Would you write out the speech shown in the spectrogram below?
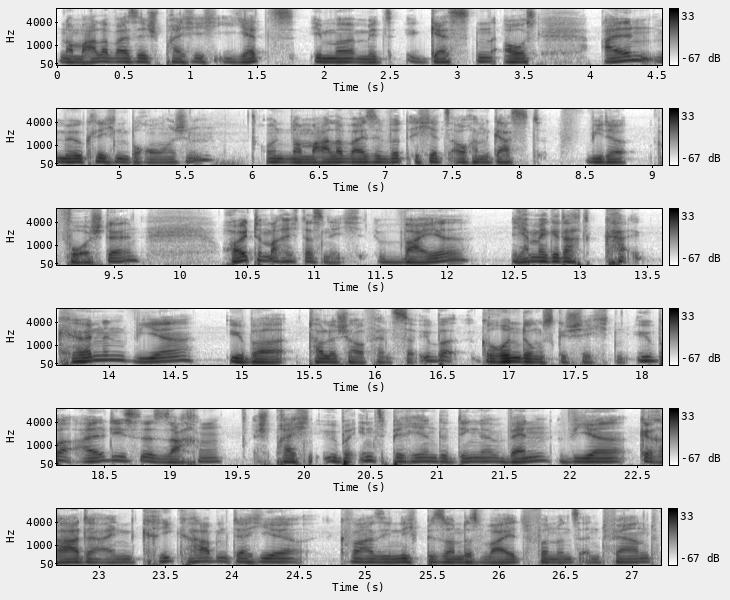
Normalerweise spreche ich jetzt immer mit Gästen aus allen möglichen Branchen und normalerweise würde ich jetzt auch einen Gast wieder vorstellen. Heute mache ich das nicht, weil ich habe mir gedacht, können wir über tolle Schaufenster, über Gründungsgeschichten, über all diese Sachen sprechen, über inspirierende Dinge, wenn wir gerade einen Krieg haben, der hier quasi nicht besonders weit von uns entfernt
